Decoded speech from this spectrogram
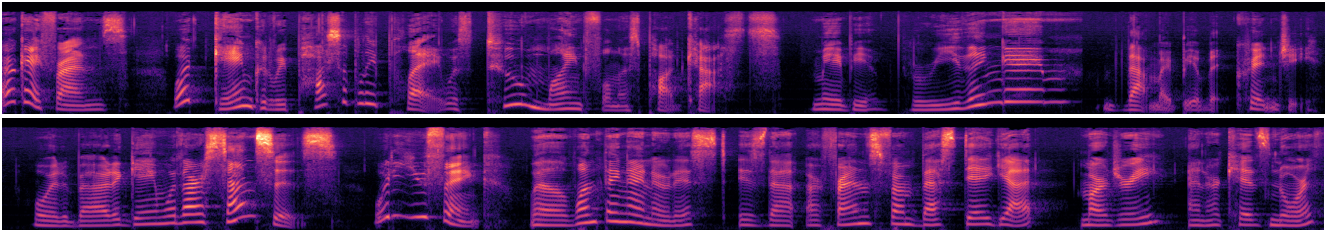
Okay, friends, what game could we possibly play with two mindfulness podcasts? Maybe a breathing game? That might be a bit cringy. What about a game with our senses? What do you think? Well, one thing I noticed is that our friends from Best Day Yet, Marjorie and her kids North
